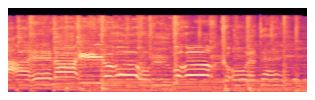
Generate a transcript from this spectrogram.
会えない夜を越えて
